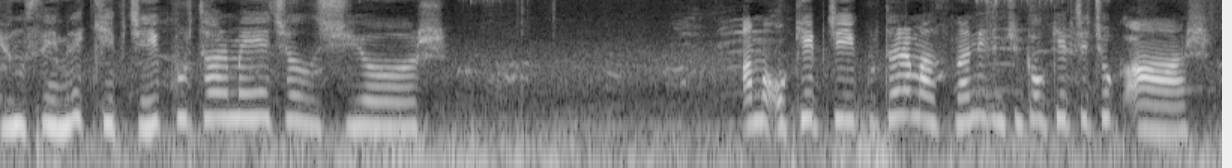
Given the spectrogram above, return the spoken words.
Yunus Emre kepçeyi kurtarmaya çalışıyor. Ama o kepçeyi kurtaramazsın anneciğim çünkü o kepçe çok ağır.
